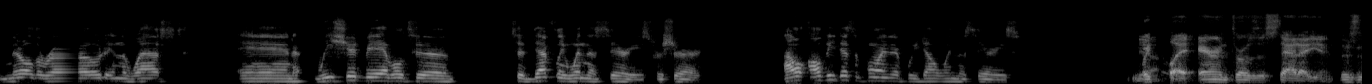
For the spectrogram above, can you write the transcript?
middle of the road in the West, and we should be able to to definitely win this series for sure. I'll I'll be disappointed if we don't win the series. Yeah. Wait till Aaron throws a stat at you. There's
